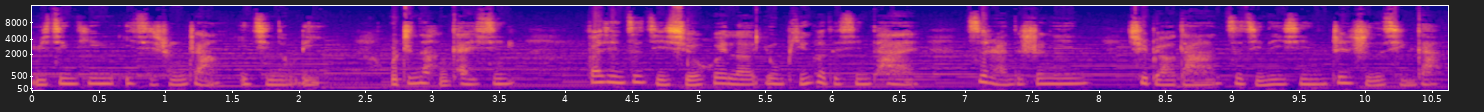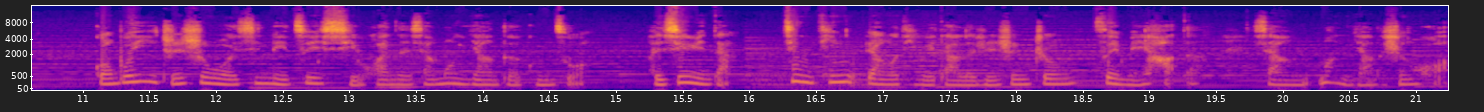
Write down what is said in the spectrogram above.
与静听一起成长，一起努力，我真的很开心，发现自己学会了用平和的心态、自然的声音去表达自己内心真实的情感。广播一直是我心里最喜欢的像梦一样的工作，很幸运的，静听让我体会到了人生中最美好的像梦一样的生活。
